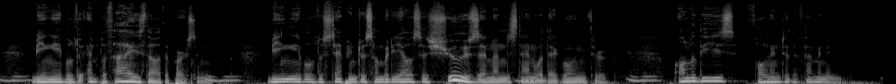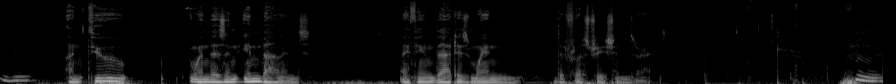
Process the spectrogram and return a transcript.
Mhm. being able to empathize the other person, Mhm. being able to step into somebody else's shoes and understand what Mhm. they're going through. All of these fall into the feminine. Until when there's an imbalance, I think that is when the frustrations rise. Hmm.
